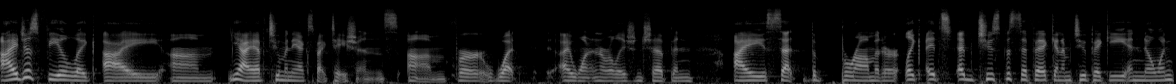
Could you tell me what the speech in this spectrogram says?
i just feel like i um yeah i have too many expectations um for what i want in a relationship and i set the barometer like it's i'm too specific and i'm too picky and no one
